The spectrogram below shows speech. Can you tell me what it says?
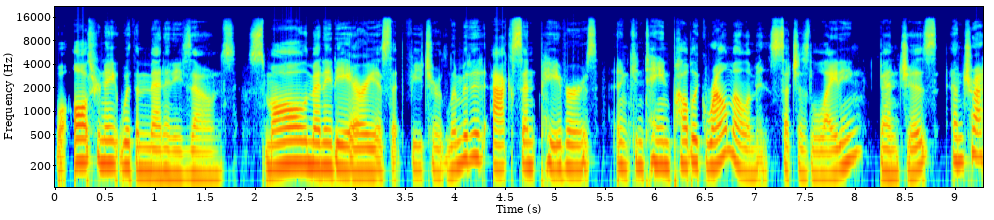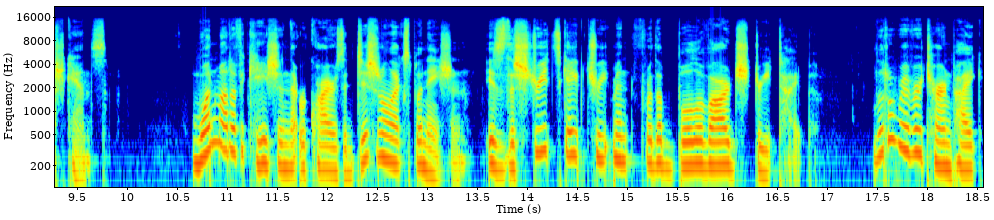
will alternate with amenity zones, small amenity areas that feature limited accent pavers and contain public realm elements such as lighting, benches, and trash cans. One modification that requires additional explanation is the streetscape treatment for the boulevard street type. Little River Turnpike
